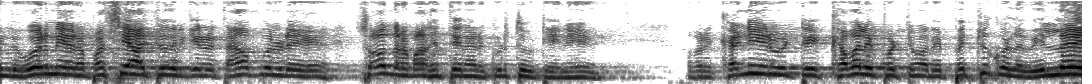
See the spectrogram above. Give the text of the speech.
இந்த ஒரு நேரம் பசி ஆற்றுவதற்கு தகப்பனுடைய சுதந்திர பாகத்தை நான் கொடுத்து விட்டேனே. அவர் கண்ணீர் விட்டு கவலைப்பட்டும் அதை பெற்றுக்கொள்ளவில்லை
